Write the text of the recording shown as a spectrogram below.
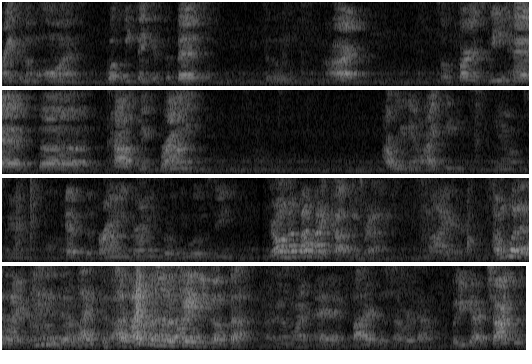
ranking them on what we think is the best to the least. All right. So first we have the Cosmic Brownie. I really didn't like these, you know what I'm saying, as the brownie brownie, but we will see. Growing up, I like cosmic brownies. Fire. I'm one of the few that like them. I like the little candies on top. I didn't like. it. And fire this summertime. So you got chocolate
